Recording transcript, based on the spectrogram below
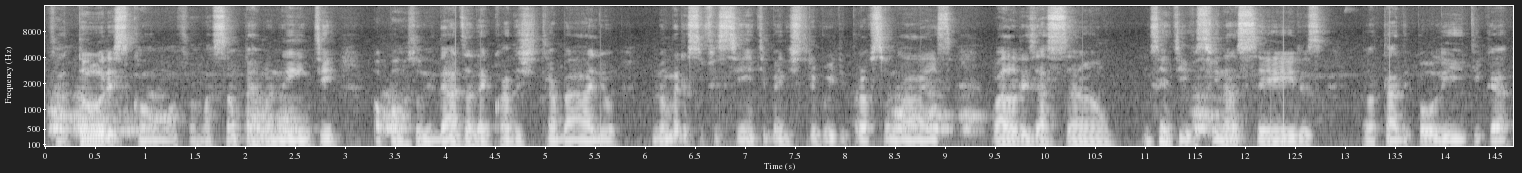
fatores como a formação permanente, oportunidades adequadas de trabalho, número suficiente e bem distribuído de profissionais, valorização, incentivos financeiros, vontade política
